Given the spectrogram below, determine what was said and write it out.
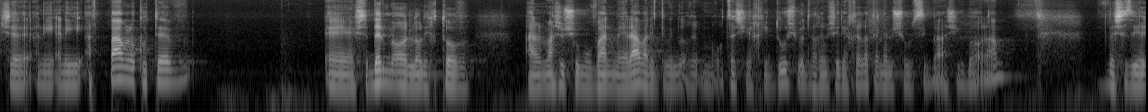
כשאני אני אף פעם לא כותב, אה, אשתדל מאוד לא לכתוב על משהו שהוא מובן מאליו, אני תמיד רוצה שיהיה חידוש בדברים שלי, אחרת אין להם שום סיבה שיהיו בעולם. ושזה,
